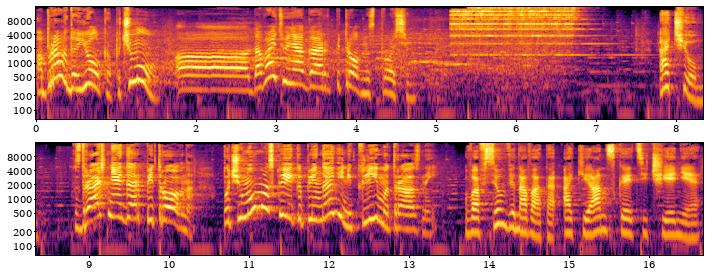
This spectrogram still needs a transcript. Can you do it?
А правда, елка, почему? а, Давайте у Ниагары Петровны спросим О чем? Здрасте, Агар Петровна Почему в Москве и Копенгагене климат разный? Во всем виновато океанское течение,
